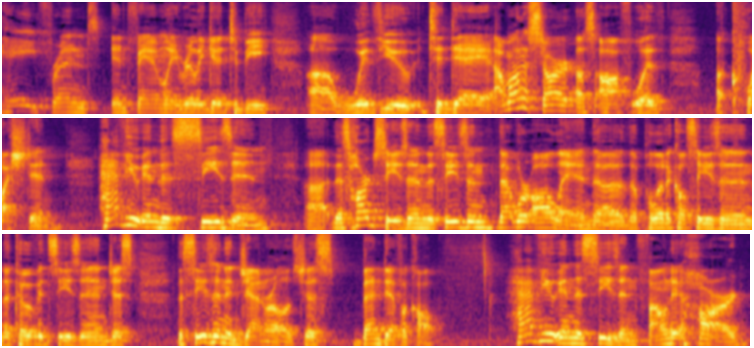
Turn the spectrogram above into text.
Hey, friends and family, really good to be uh, with you today. I want to start us off with a question. Have you in this season, uh, this hard season, the season that we're all in, uh, the political season, the COVID season, just the season in general, it's just been difficult. Have you in this season found it hard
